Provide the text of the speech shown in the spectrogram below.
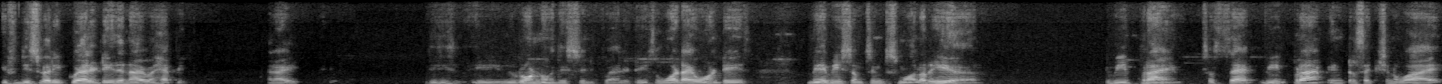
if this were equality, then I am happy, right? This is you don't know this inequality. So what I want is maybe something smaller here, v prime, such that v prime intersection y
